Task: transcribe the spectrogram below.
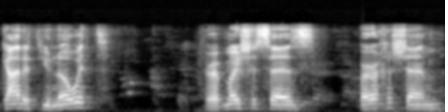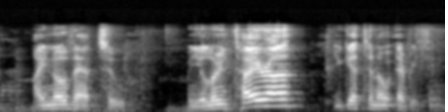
got it, you know it. Reb Moshe says, Baruch Hashem, I know that too. When you learn Torah, you get to know everything.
